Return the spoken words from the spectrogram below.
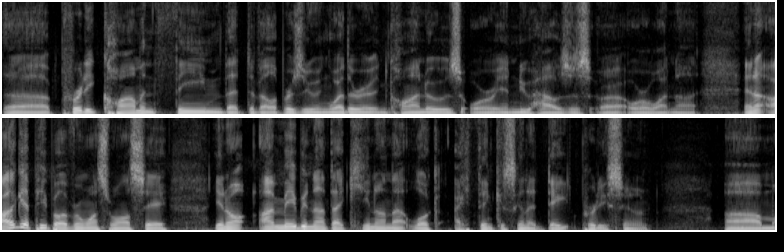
uh, pretty common theme that developers are doing, whether in condos or in new houses uh, or whatnot. And I'll get people every once in a while say, you know, I'm maybe not that keen on that look. I think it's going to date pretty soon. Um,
